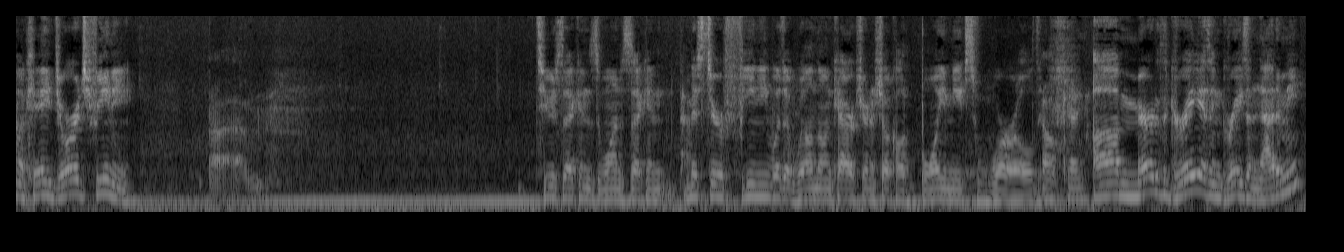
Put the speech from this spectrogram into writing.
Okay, George Feeny. Um, Two seconds, one second. Mr. Feeny was a well known character in a show called Boy Meets World. Okay. Uh, Meredith Grey is in Grey's Anatomy.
